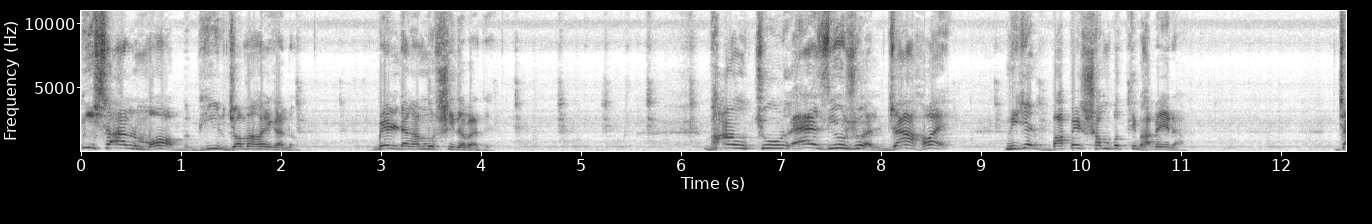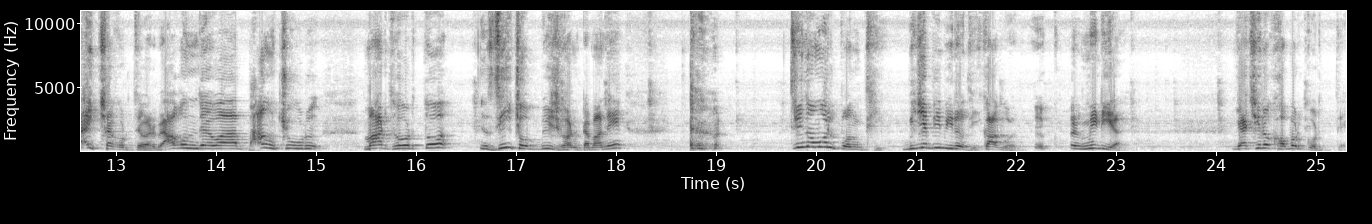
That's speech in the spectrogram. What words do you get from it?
বিশাল মব, ভিড় জমা হয়ে গেল। বেলডাঙ্গা মুর্শিদাবাদে। ভাঙচুর অ্যাজ ইউজুয়াল যা হয়, নিজের বাপের সম্পত্তি ভাবে এরা। যা ইচ্ছা করতে পারবে। আগুন দেওয়া, ভাঙচুর, মারধর তো জি চব্বিশ ঘণ্টা মানে তৃণমূলপন্থী, বিজেপি বিরোধী, কাগজ, মিডিয়া। গেছিল খবর করতে।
